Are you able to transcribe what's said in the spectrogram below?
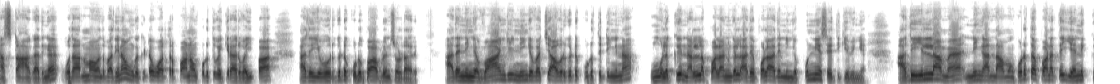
நஷ்டம் ஆகாதுங்க. உதாரணமாக வந்து பார்த்தீங்கன்னா உங்ககிட்ட ஒருத்தர் பணம் கொடுத்து வைக்கிறாரு வைப்பா அது இவர்கிட்ட கொடுப்பா அப்படின்னு சொல்கிறாரு அதை நீங்கள் வாங்கி நீங்கள் வச்சு அவர்கிட்ட கொடுத்துட்டிங்கன்னா உங்களுக்கு நல்ல பலன்கள் அதே போல் அதை நீங்கள் புண்ணியம் சேர்த்திக்குவீங்க. அது இல்லாமல் நீங்கள் அந்த அவன் கொடுத்த பணத்தை எனக்கு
